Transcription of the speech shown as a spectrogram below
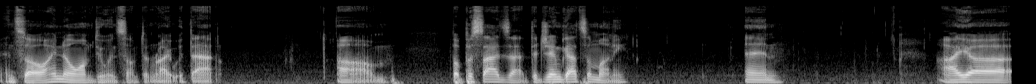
And so I know I'm doing something right with that. Um, but besides that, the gym got some money, and I uh,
